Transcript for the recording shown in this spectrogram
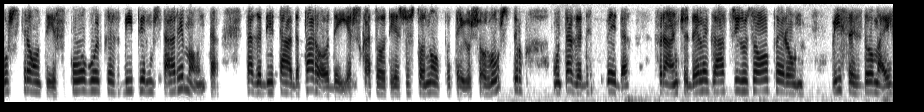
lustra un tie spoguļi, kas bija pirms tā remonta. Tagad ir tāda parodija, skatoties uz to noputējušo lustru, un tagad veda franču delegāciju uz operu. Viss, es domāju,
